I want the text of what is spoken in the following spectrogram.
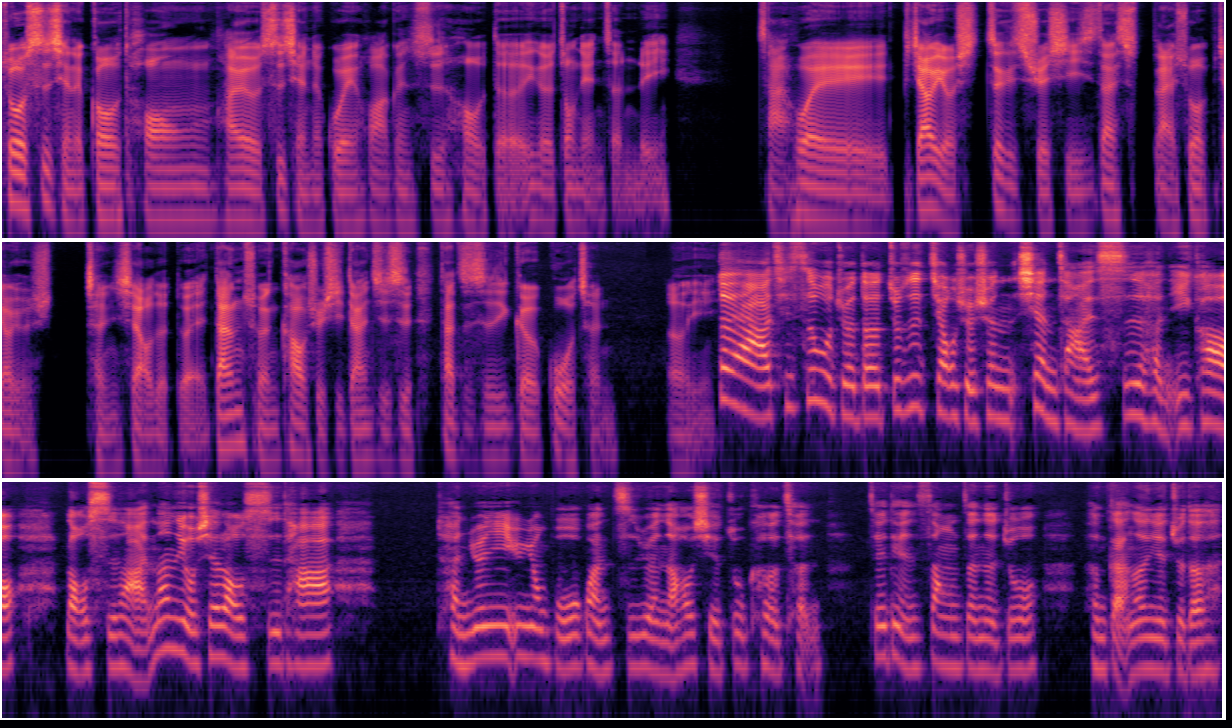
做事前的沟通，还有事前的规划跟事后的一个重点整理，才会比较有这个学习在来说比较有成效的。对，单纯靠学习单，其实它只是一个过程。而已。对啊，其实我觉得就是教学现现场还是很依靠老师啦。那有些老师他很愿意运用博物馆资源，然后协助课程，这一点上真的就很感恩，也觉得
